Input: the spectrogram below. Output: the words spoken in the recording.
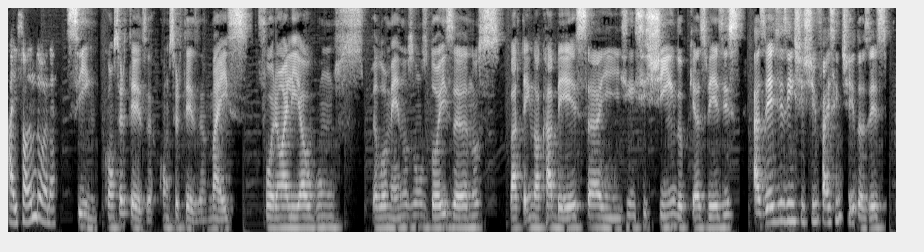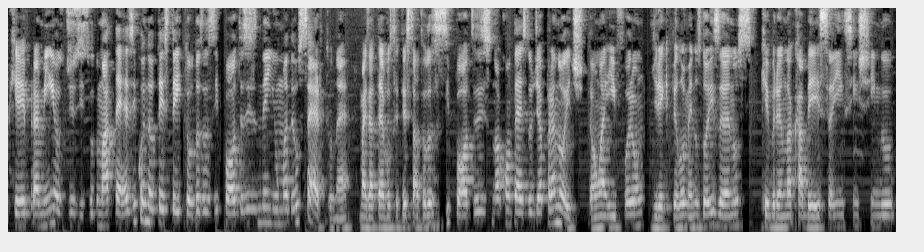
aí só andou, né? Sim, com certeza, com certeza. Mas foram ali alguns, pelo menos uns dois anos batendo a cabeça e insistindo, porque às vezes às vezes insistir faz sentido, às vezes, porque para mim eu desisto de uma tese quando eu testei todas as hipóteses, nenhuma deu certo, né? Mas até você testar todas as hipóteses, isso não acontece do dia para noite. Então aí foram, diria que pelo menos dois anos quebrando a cabeça e insistindo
